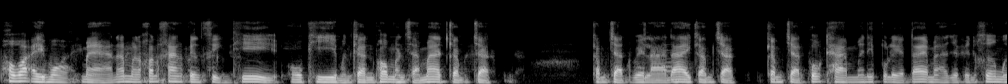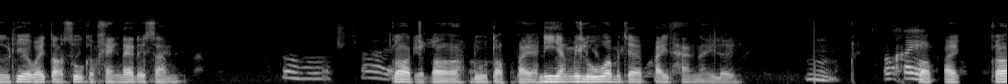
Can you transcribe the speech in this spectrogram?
เพราะว่าไอ้หมอกแหมนะมันค่อนข้างเป็นสิ่งที่โอพีเหมือนกัน เพราะมันสามารถกำจัดกำจัดเวลาได้กำจัดกำจัดพวกไทม์ม a นิปูเลตได้มันอาจจะเป็นเครื่องมือที่เอาไว้ต่อสู้กับแข่งได้ด้วยซ้ำเออใช่ก็เดี๋ยวรอดูต่อไป อันนี้ยังไม่รู้ว่ามันจะไปทางไหนเลย อืมโอเค ต่อไปก็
